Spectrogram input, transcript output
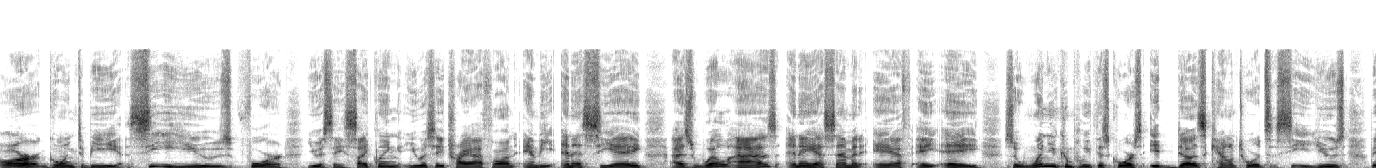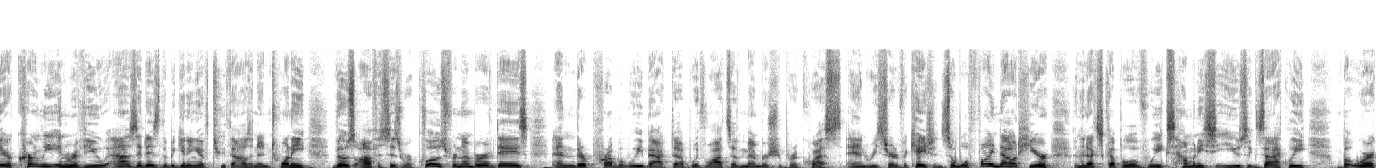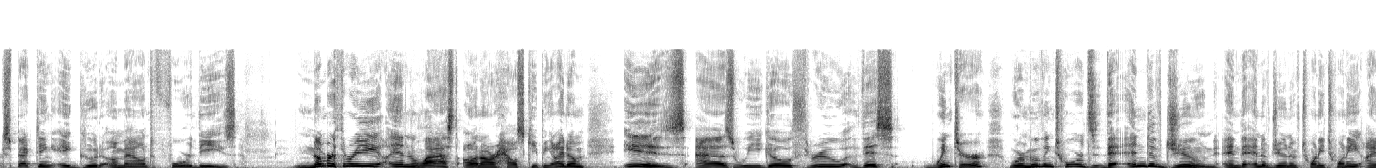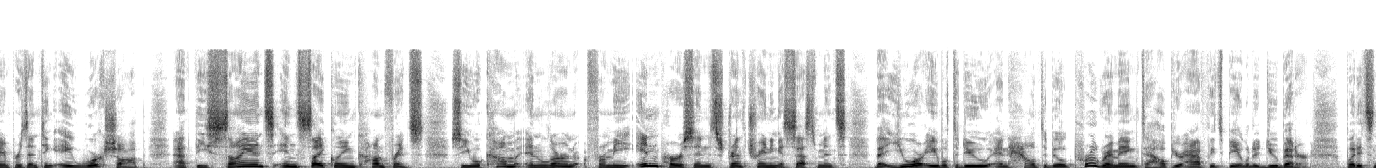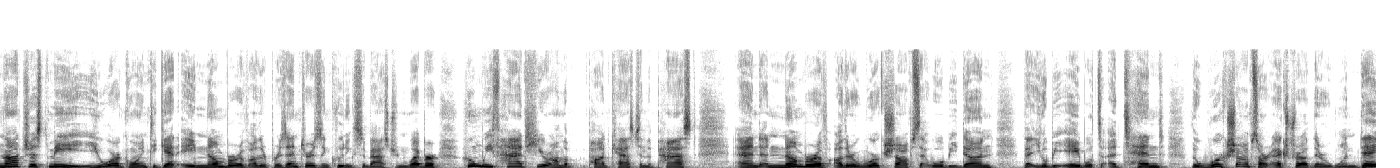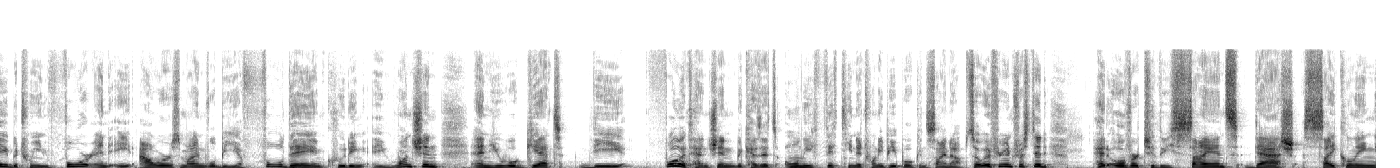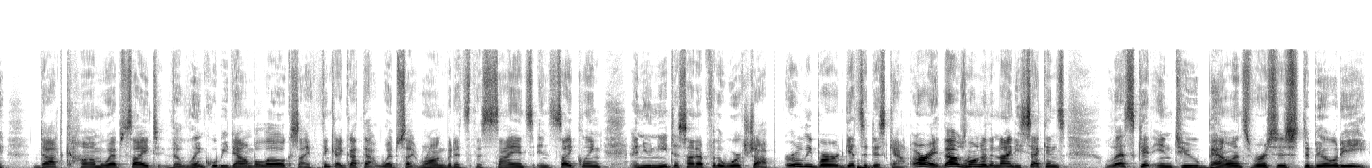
are going to be CEUs for USA Cycling, USA Triathlon, and the NSCA, as well as NASM and AFAA. So when you complete this course, it does count towards CEUs. They are currently in review as it is the beginning of 2020. Those offices were closed for a number of days, and they're probably backed up with lots of membership requests and recertification. So we'll find out here in the next couple of weeks how many CEUs exactly, but we're expecting a good amount for these. Number three and last on our housekeeping item is as we go through this winter, we're moving towards the end of June. And the end of June of 2020, I am presenting a workshop at the Science in Cycling Conference. So you will come and learn from me in person strength training assessments that you are able to do and how to build programming to help your athletes be able to do better. But it's not just me. You are going to get a number of other presenters, including Sebastian Weber, whom we've had here on the podcast in the past, and a number of other workshops that will be done that you'll be able to attend the workshops are extra. They're one day between four and eight hours. Mine will be a full day, including a luncheon, and you will get the full attention because it's only 15 to 20 people can sign up. So if you're interested, head over to the science-cycling.com website. The link will be down below because I think I got that website wrong, but it's the Science in Cycling, and you need to sign up for the workshop. Early bird gets a discount. All right, that was longer than 90 seconds. Let's get into balance versus stability.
